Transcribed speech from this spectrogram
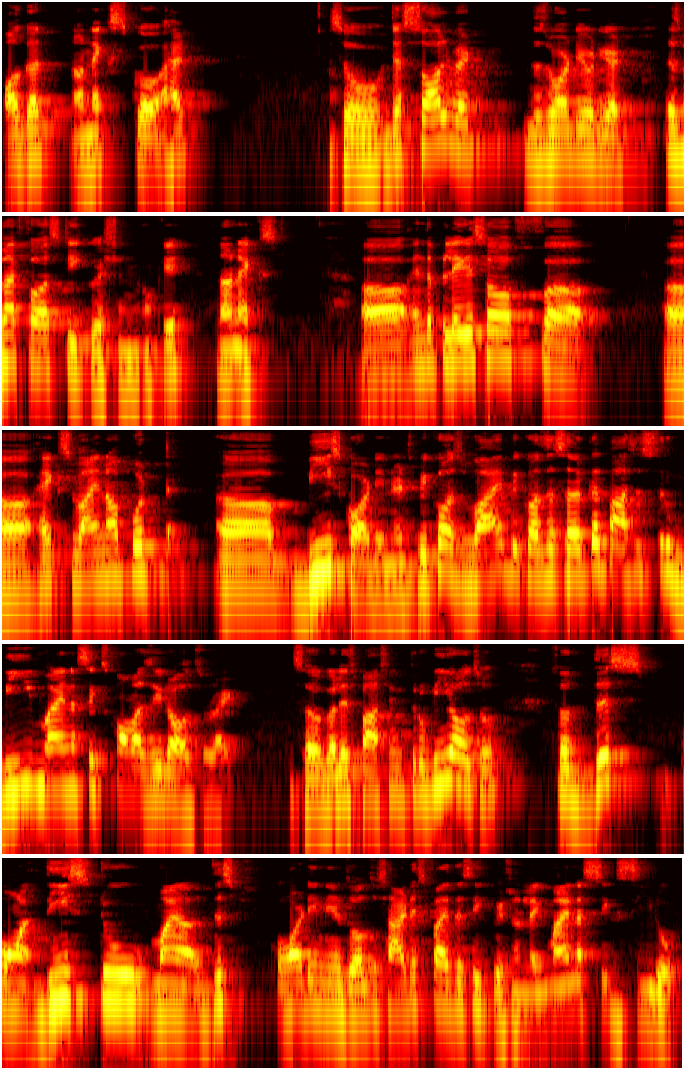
All good. Now next go ahead. So just solve it. This is what you would get. This is my first equation. Okay. Now next. Uh, in the place of uh, uh, x, y, now put uh, b's coordinates because why? Because the circle passes through b minus 6 comma 0 also, right? Circle is passing through B also. So this point, these two, my this coordinates also satisfy this equation like minus 6 0.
